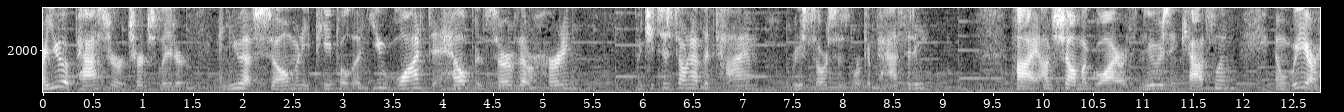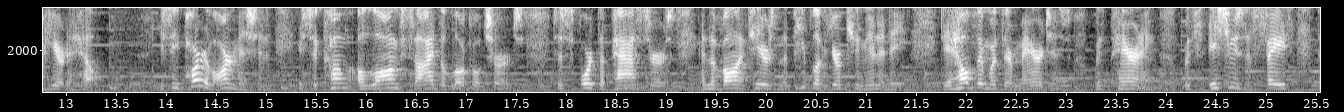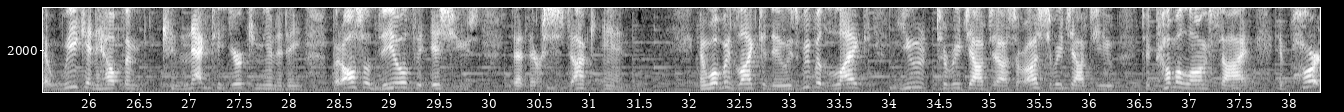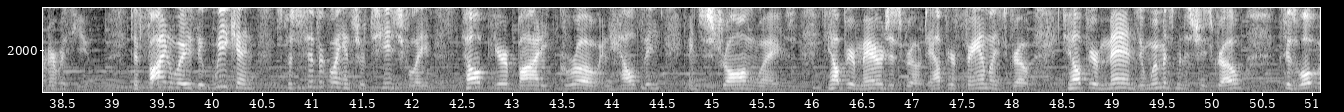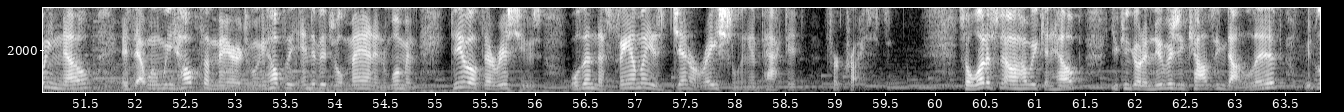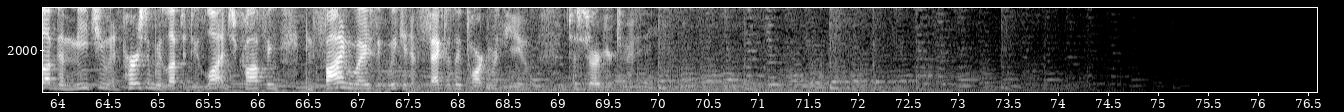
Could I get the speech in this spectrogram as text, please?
Are you a pastor or church leader and you have so many people that you want to help and serve that are hurting, but you just don't have the time, resources, or capacity? Hi, I'm Shawn Maguire with New Vision Counseling, and we are here to help. You see, part of our mission is to come alongside the local church to support the pastors and the volunteers and the people of your community to help them with their marriages, with parenting, with issues of faith that we can help them connect to your community, but also deal with the issues that they're stuck in. And what we'd like to do is we would like you to reach out to us or us to reach out to you to come alongside and partner with you to find ways that we can specifically and strategically help your body grow in healthy and strong ways, to help your marriages grow, to help your families grow, to help your men's and women's ministries grow. Because what we know is that when we help the marriage, when we help the individual man and woman deal with their issues, well, then the family is generationally impacted for Christ. So let us know how we can help. You can go to newvisioncounseling.live. We'd love to meet you in person. We'd love to do lunch, coffee, and find ways that we can effectively partner with you to serve your community.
